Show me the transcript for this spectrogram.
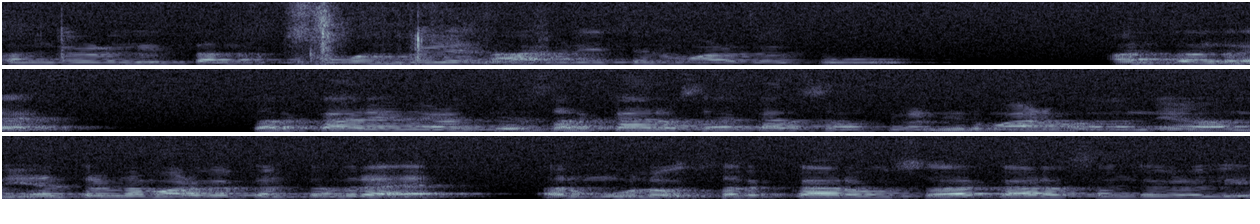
ಸಂಘಗಳಲ್ಲಿ ತನ್ನ ಒಂದು ವೇಳೆ ನಾಮಿನೇಷನ್ ಮಾಡಬೇಕು ಅಂತಂದ್ರೆ ಸರ್ಕಾರ ಏನ್ ಹೇಳುತ್ತೆ? ಸರ್ಕಾರ, ಸಹಕಾರ ಸಂಸ್ಥೆಗಳ ನಿರ್ಮಾಣ, ನಿಯಂತ್ರಣ ಮಾಡ್ಬೇಕಂತಂದ್ರೆ ಅದ್ರ ಮೂಲ ಸರ್ಕಾರವು ಸಹಕಾರ ಸಂಘಗಳಲ್ಲಿ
